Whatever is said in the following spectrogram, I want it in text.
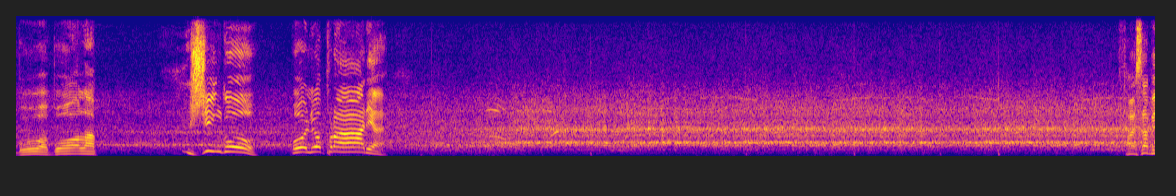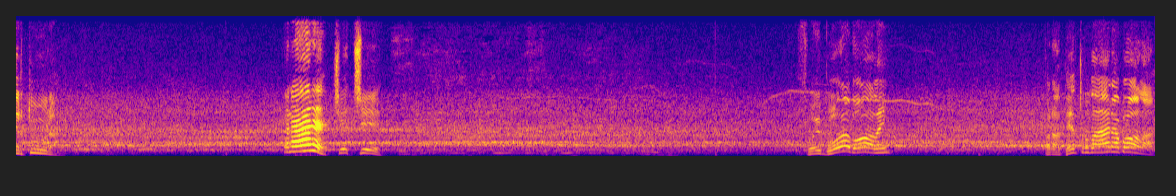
Boa bola. Gingou. Olhou para a área. Faz a abertura. Tá na área. Tietê. Foi boa a bola, hein? Para dentro da área a bola.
